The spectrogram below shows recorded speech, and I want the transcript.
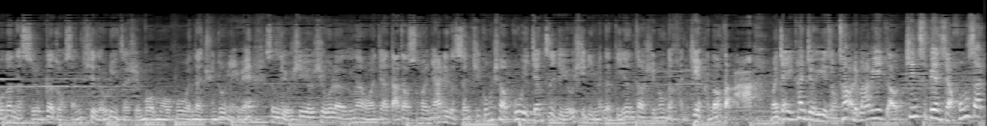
不断的使用各种神器蹂躏这些默默无闻的群众演员。甚至有些游戏为了能让玩家达到释放压力的神奇功效，故意将自己游戏里面的敌人造型弄得很贱很刀打，玩家一看就有一种操你妈逼，要今次便是要轰杀你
